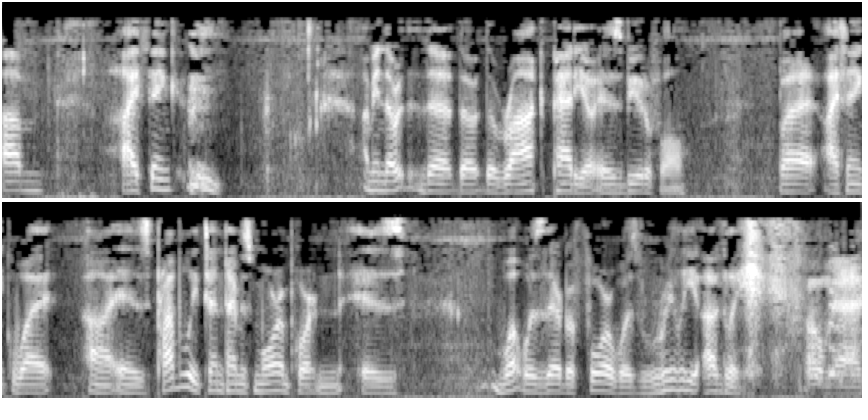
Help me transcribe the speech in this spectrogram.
um, I think I mean, the the the the rock patio is beautiful, but I think what uh, is probably ten times more important is what was there before was really ugly. Oh man,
